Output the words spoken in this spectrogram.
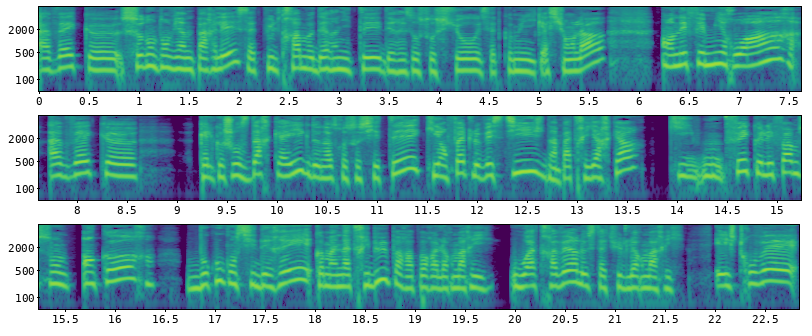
avec ce dont on vient de parler, cette ultra-modernité des réseaux sociaux et cette communication-là, en effet miroir avec quelque chose d'archaïque de notre société, qui est en fait le vestige d'un patriarcat, qui fait que les femmes sont encore beaucoup considérées comme un attribut par rapport à leur mari, ou à travers le statut de leur mari. Et je trouvais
